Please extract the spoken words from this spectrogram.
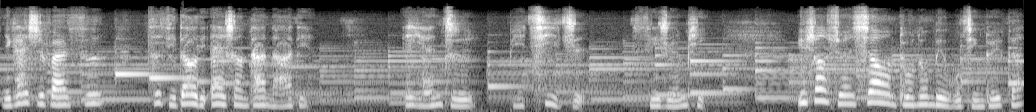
你开始反思自己到底爱上他哪点？a 颜值，b 气质，c 人品。以上选项通通被无情推翻。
